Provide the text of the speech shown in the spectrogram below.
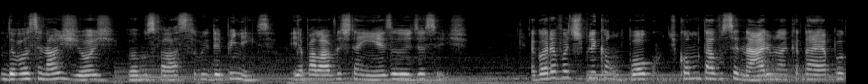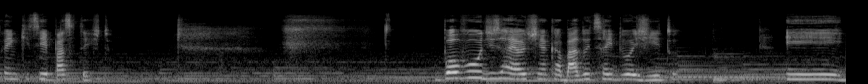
No devocional de hoje, vamos falar sobre dependência, e a palavra está em Êxodo 16. Agora eu vou te explicar um pouco de como estava o cenário na, época em que se passa o texto. O povo de Israel tinha acabado de sair do Egito e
